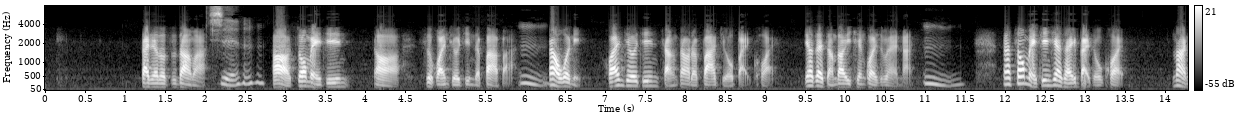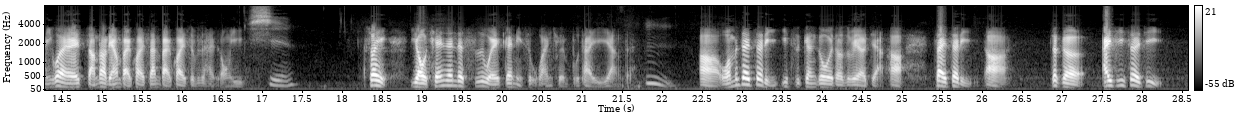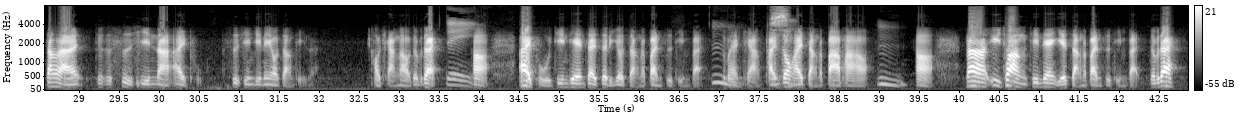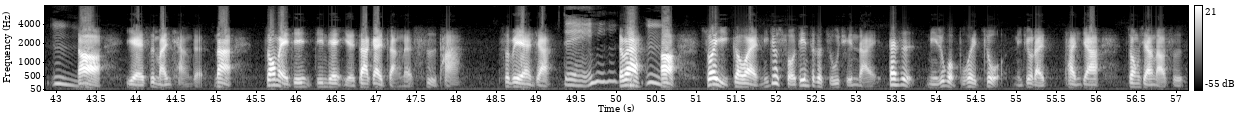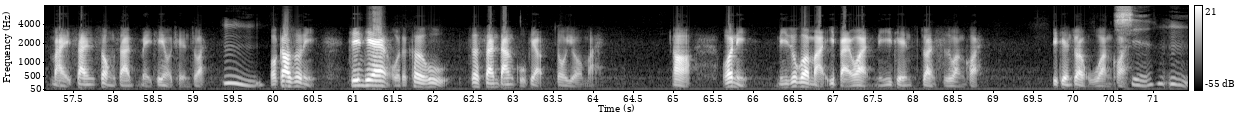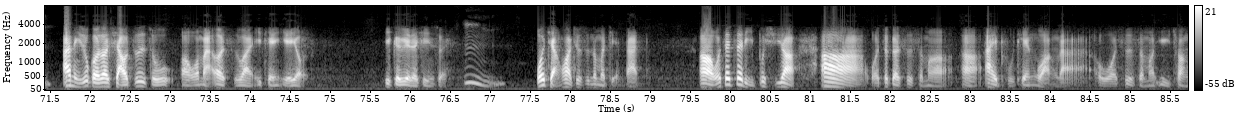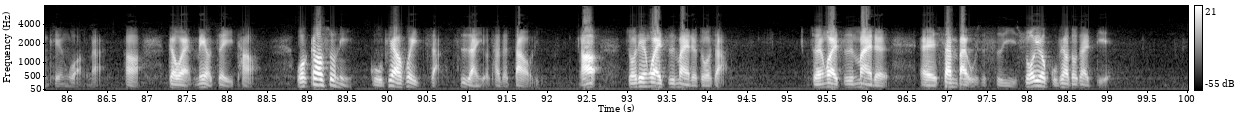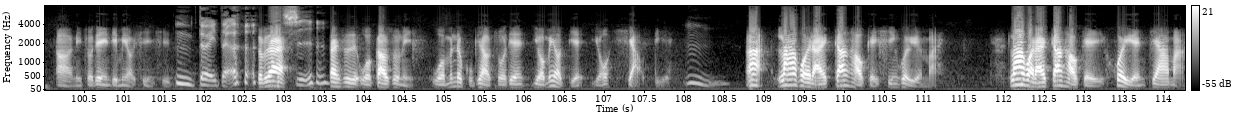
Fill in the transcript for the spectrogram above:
大家都知道嘛，是，啊，中美金啊是环球金的爸爸。嗯那我问你，环球金涨到了八九百块，要再涨到一千块是不是很难？嗯，那中美金现在才一百多块，那你未来涨到两百块、三百块是不是很容易？是，所以有钱人的思维跟你是完全不太一样的嗯啊！我们在这里一直跟各位投资朋友讲啊，在这里啊，这个 IC 设计当然就是世新呐、爱普，四星今天又涨停了，好强啊，对不对？对，啊，爱普今天在这里又涨了半只停板，嗯是不是很强？盘中还涨了八趴哦。嗯啊，那豫创今天也涨了半只停板，对不对？嗯，啊，也是蛮强的。那中美金今天也大概涨了四趴，是不是也很强？对，对不对？嗯啊，所以各位你就锁定这个族群来，但是你如果不会做，你就来参加钟祥老师买三送三，每天有钱赚。嗯我告诉你，今天我的客户这三档股票都有买，啊，我问你，你如果买一百万，你一天赚四万块，一天赚五万块。是，嗯啊，你如果说小资族啊，我买二十万，一天也有一个月的薪水。嗯我讲话就是那么简单啊！我在这里不需要啊，我这个是什么啊？爱普天王啦，我是什么豫创天王啦啊！各位没有这一套，我告诉你，股票会涨，自然有它的道理。好，昨天外资卖了多少？昨天外资卖了，呃，三百五十四亿，所有股票都在跌啊！你昨天一定没有信心，嗯，对的，对不对？是，但是我告诉你，我们的股票昨天有没有跌？有小跌嗯啊，拉回来刚好给新会员买，拉回来刚好给会员加码，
